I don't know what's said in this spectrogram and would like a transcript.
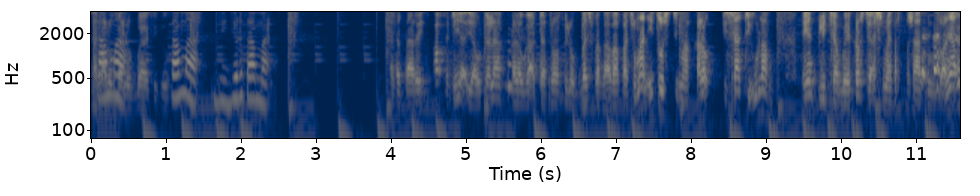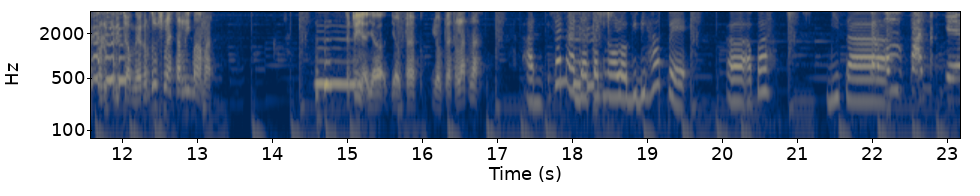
sama lomba-lomba gitu. Sama jujur sama. Gak tertarik. Oh. jadi ya ya udahlah kalau nggak ada trofi lomba juga nggak apa-apa. Cuman itu sih kalau bisa diulang pengen beli jam waker sejak semester 1 soalnya aku baru beli jam waker tuh semester 5 mat jadi ya ya ya udah ya udah telat lah. Ad- kan ada teknologi di HP Eh, apa? Bisa Gak mempan ya.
